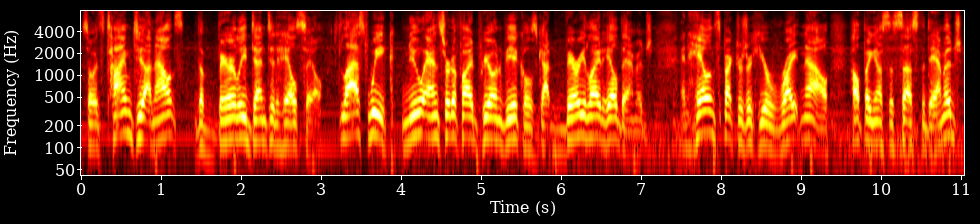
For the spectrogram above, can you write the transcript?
so it's time to announce the barely dented hail sale. Last week, new and certified pre-owned vehicles got very light hail damage, and hail inspectors are here right now helping us assess the damage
